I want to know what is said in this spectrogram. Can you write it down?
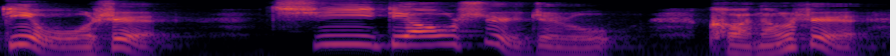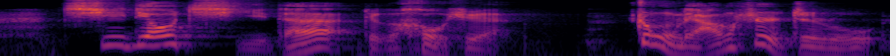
第五是七雕氏之儒，可能是七雕起的这个后学。仲良氏之儒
